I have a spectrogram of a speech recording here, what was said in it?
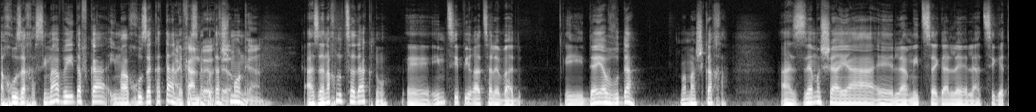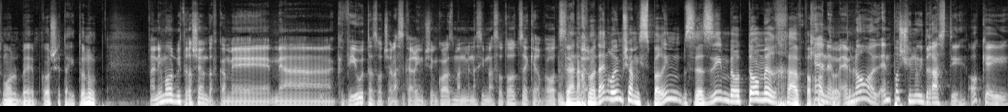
אחוז החסימה, והיא דווקא עם האחוז הקטן, הקן ביותר, 0.8. כן. אז אנחנו צדקנו. אה, אם ציפי רצה לבד, היא די אבודה. ממש ככה. אז זה מה שהיה אה, לעמית סגל אה, להציג אתמול בפגוש את העיתונות. אני מאוד מתרשם דווקא מהקביעות הזאת של הסקרים, שהם כל הזמן מנסים לעשות עוד סקר ועוד סקר. ואנחנו עדיין רואים שהמספרים זזים באותו מרחב, פחות כן, או הם, יותר. הם לא, אין פה שינוי דרסטי. אוקיי,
